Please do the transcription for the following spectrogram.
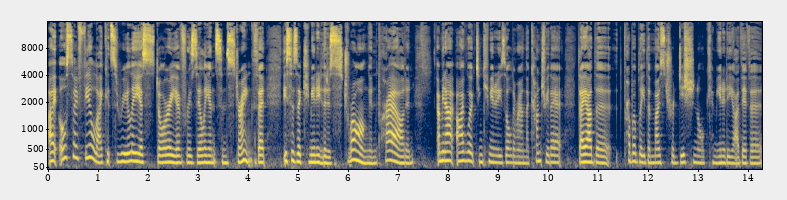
I also feel like it's really a story of resilience and strength, that this is a community that is strong and proud and I mean, I, I worked in communities all around the country. They they are the probably the most traditional community I've ever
